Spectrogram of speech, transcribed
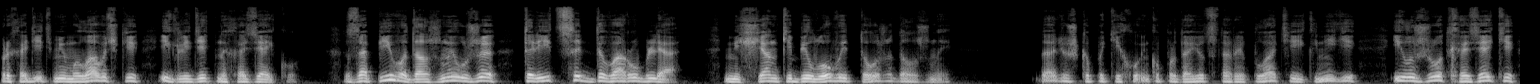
проходить мимо лавочки и глядеть на хозяйку. За пиво должны уже тридцать два рубля. Мещанки Беловой тоже должны. Дарюшка потихоньку продает старые платья и книги и лжет хозяйке,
